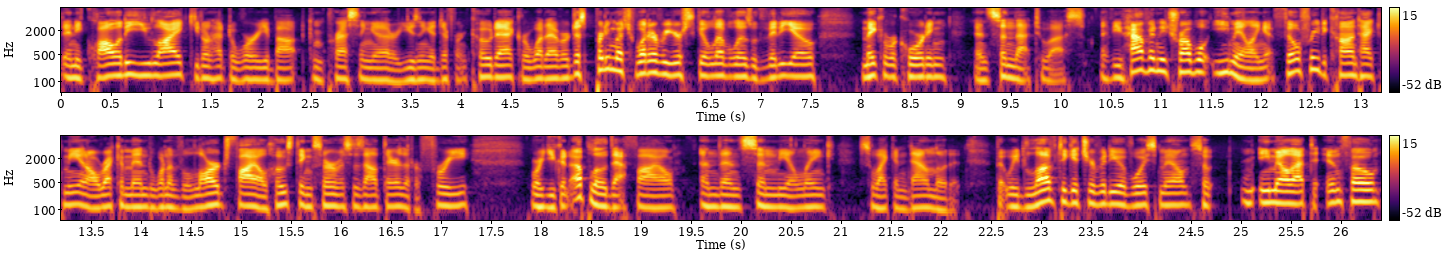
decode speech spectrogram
any quality you like, you don't have to worry about compressing it or using a different codec or whatever. Just pretty much whatever your skill level is with video, make a recording and send that to us. If you have any trouble emailing it, feel free to contact me and I'll recommend one of the large file hosting services out there that are free where you can upload that file and then send me a link so I can download it. But we'd love to get your video voicemail. So email that to info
